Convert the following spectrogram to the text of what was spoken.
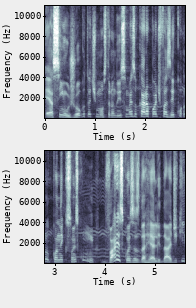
é assim, o jogo tá te mostrando isso, mas o cara pode fazer conexões com várias coisas da realidade que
